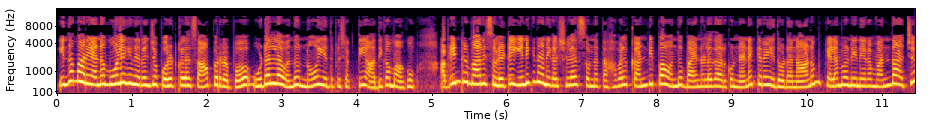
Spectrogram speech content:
இந்த மாதிரியான மூலிகை நிறைஞ்ச பொருட்களை சாப்பிட்றப்போ உடல்ல வந்து நோய் எதிர்ப்பு சக்தி அதிகமாகும். அப்படின்ற மாதிரி சொல்லிட்டு இன்னைக்கு நான் நிகழ்ச்சியில சொன்ன தகவல் கண்டிப்பா வந்து பயனுள்ளதா இருக்கும் நினைக்கிறேன். இதோட நானும் கிளம்ப நேரம் வந்தாச்சு.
